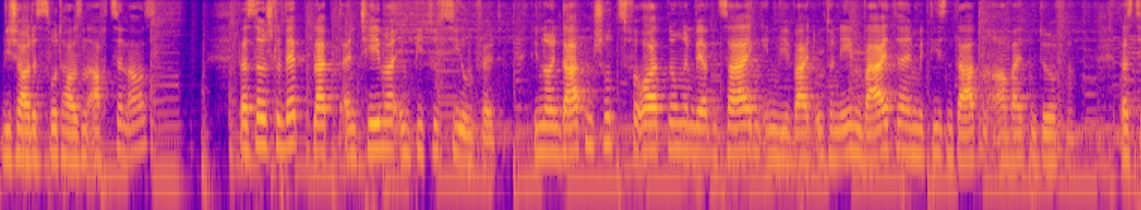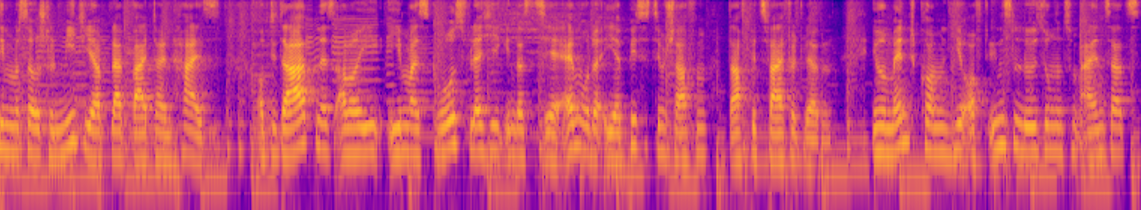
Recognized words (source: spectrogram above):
Wie schaut es 2018 aus? Das Social Web bleibt ein Thema im B2C-Umfeld. Die neuen Datenschutzverordnungen werden zeigen, inwieweit Unternehmen weiterhin mit diesen Daten arbeiten dürfen. Das Thema Social Media bleibt weiterhin heiß. Ob die Daten es aber jemals großflächig in das CRM oder ERP-System schaffen, darf bezweifelt werden. Im Moment kommen hier oft Insellösungen zum Einsatz,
